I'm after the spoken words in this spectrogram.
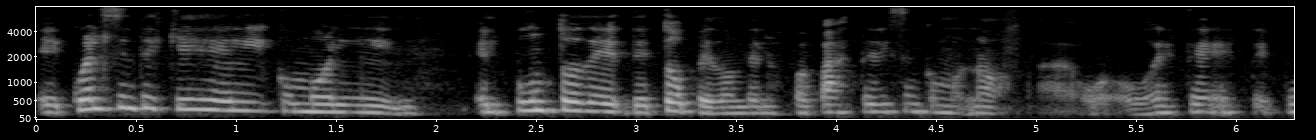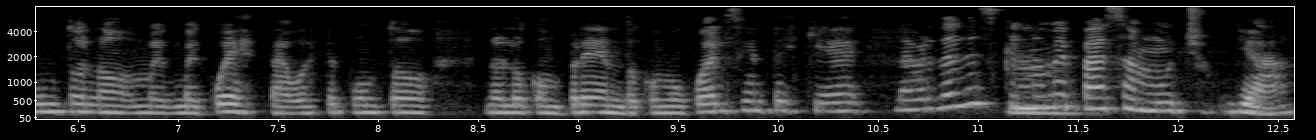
eh, ¿cuál sientes que es el, como el, el punto de, de tope donde los papás te dicen como no, o, o este, este punto no me, me cuesta, o este punto no lo comprendo? Como cuál sientes que La verdad es que no me Mm. pasa mucho. ya,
